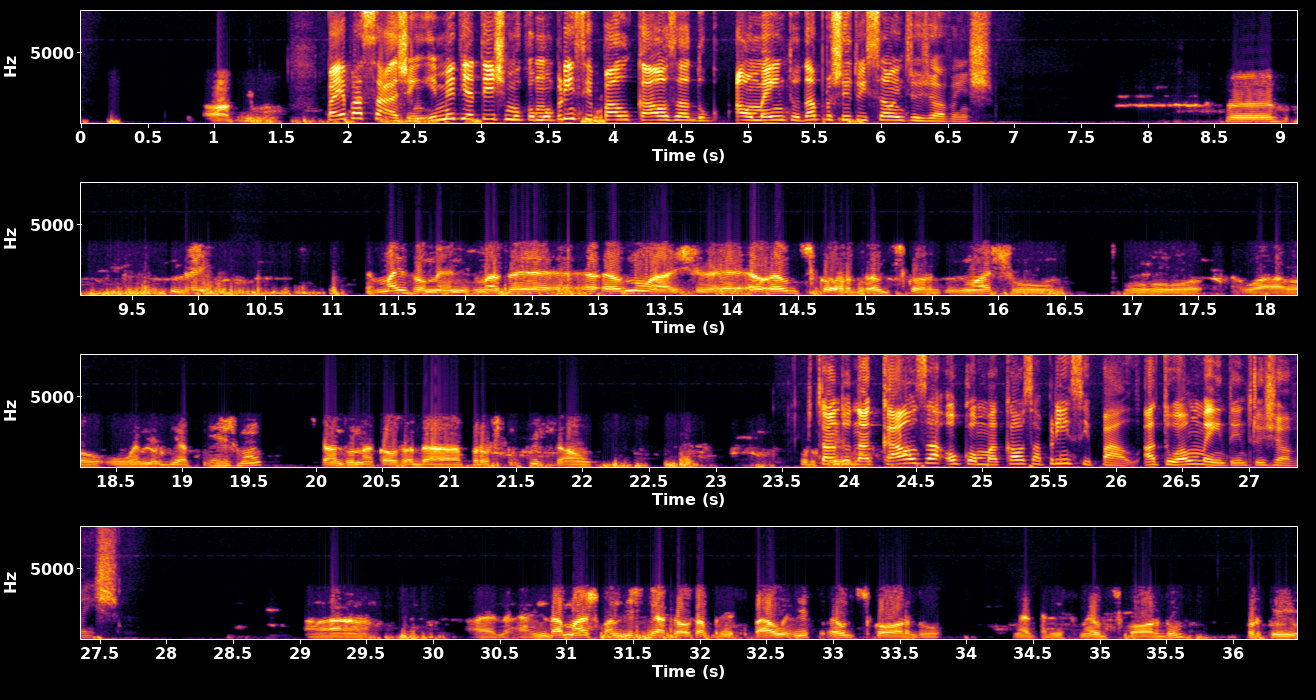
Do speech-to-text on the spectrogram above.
Ótimo. Pai Passagem, imediatismo como principal causa do aumento da prostituição entre os jovens. É, bem, mais ou menos, mas é, é, eu não acho, é, eu, eu discordo, eu discordo, não acho o, o, o imediatismo, estando na causa da prostituição. Porque... Estando na causa ou como a causa principal, atualmente, entre os jovens? Ah, ainda mais quando diz que é a causa principal, isso eu discordo, né, Tríssimo? Eu discordo, porque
